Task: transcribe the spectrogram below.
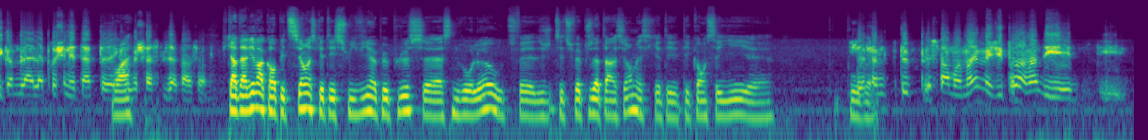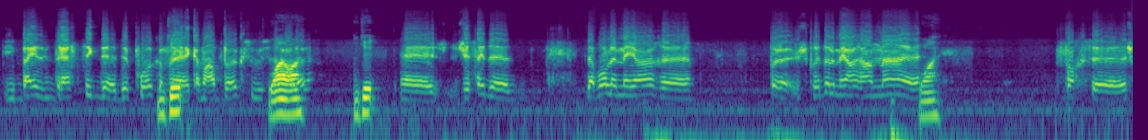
C'est comme la, la prochaine étape euh, Ouais. que je fasse plus attention. Puis quand t'arrives en compétition, est-ce que t'es suivi un peu plus euh, à ce niveau-là ou tu fais, tu tu fais plus attention, mais est-ce que t'es es conseillé pour. Je fais un petit peu plus par moi-même, mais j'ai pas vraiment des, des, des baisses drastiques de, de poids comme, Ok. comme en boxe ou ce Ouais, ouais. Ok. Euh, j- J'essaie de d'avoir le meilleur. euh, je pourrais dire le meilleur rendement, euh, Ouais. force. euh, je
